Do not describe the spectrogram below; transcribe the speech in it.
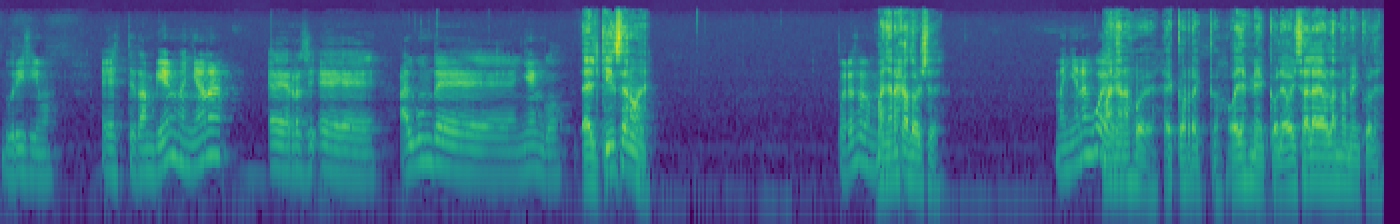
Durísimo. Este, también mañana, eh, eh, álbum de Ñengo. El 15 no es. Por eso. Mañana es 14. Mañana es jueves. Mañana es jueves, es correcto. Hoy es miércoles, hoy sale hablando miércoles.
